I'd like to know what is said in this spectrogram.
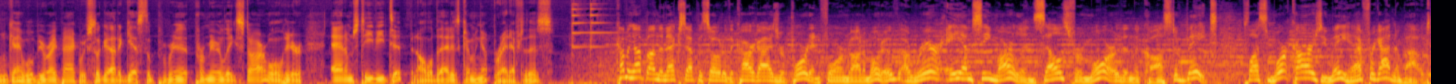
Okay, we'll be right back. We've still got to guess the Premier Premier League star. We'll hear Adam's TV tip, and all of that is coming up right after this. Coming up on the next episode of the Car Guys Report Informed Automotive, a rare AMC Marlin sells for more than the cost of bait, plus more cars you may have forgotten about.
